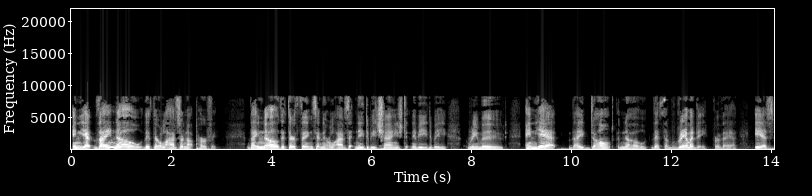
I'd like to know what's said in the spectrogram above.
And yet they know that their lives are not perfect. They know that there are things in their lives that need to be changed, that need to be removed. And yet they don't know that the remedy for that is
